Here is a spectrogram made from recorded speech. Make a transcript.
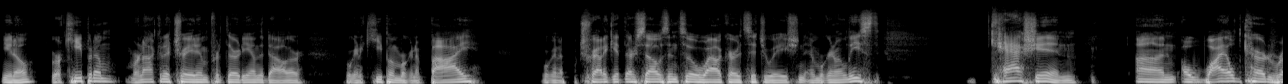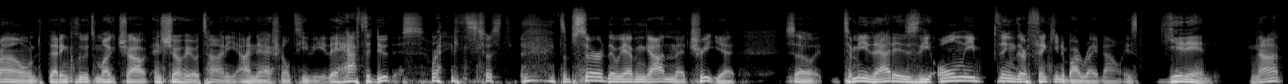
You know, we're keeping them. We're not going to trade him for 30 on the dollar. We're going to keep him. We're going to buy. We're going to try to get ourselves into a wild card situation, and we're going to at least cash in on a wild card round that includes Mike Trout and Shohei Ohtani on national TV. They have to do this, right? It's just it's absurd that we haven't gotten that treat yet. So to me, that is the only thing they're thinking about right now is get in, not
